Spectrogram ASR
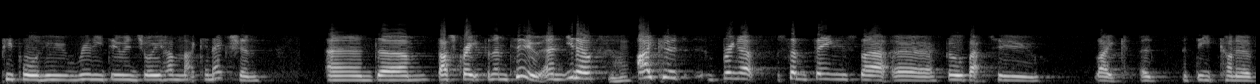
people who really do enjoy having that connection, and um, that's great for them too. And you know, I could bring up some things that uh, go back to like a, a deep kind of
